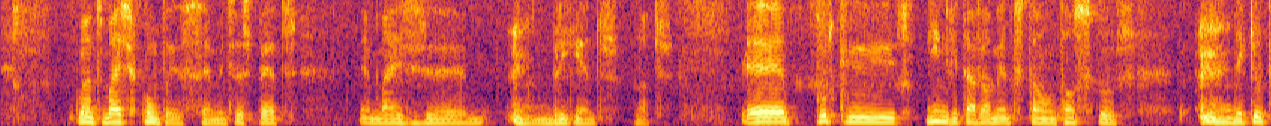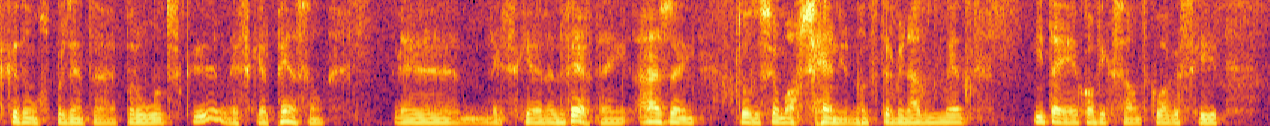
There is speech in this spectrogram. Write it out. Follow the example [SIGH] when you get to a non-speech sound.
quanto mais cúmplices em muitos aspectos, é mais uh, [CLEARS THROAT] briguentos noutros. É porque, inevitavelmente, estão tão seguros [CLEARS THROAT] daquilo que cada um representa para o outro que nem sequer pensam, uh, nem sequer advertem, agem todo o seu mau [LAUGHS] gênio num determinado momento e têm a convicção de que logo a seguir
